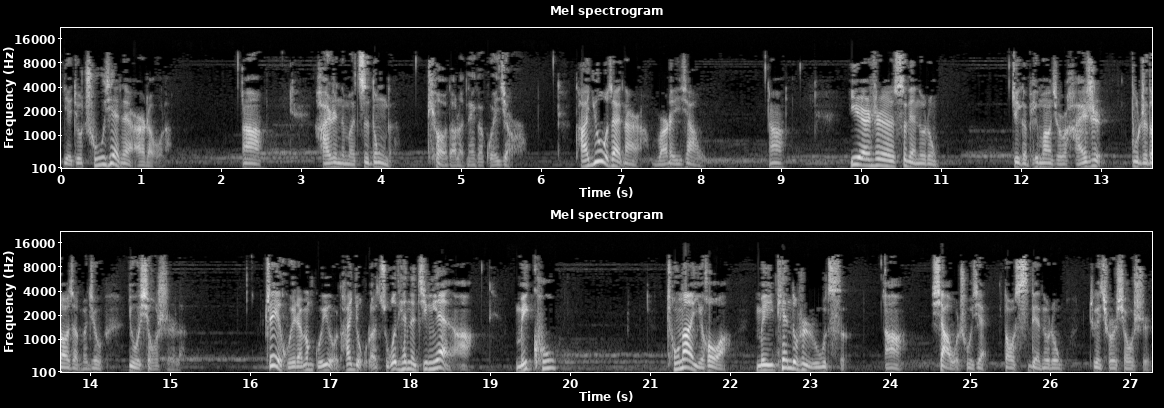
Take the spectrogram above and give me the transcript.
也就出现在二楼了，啊，还是那么自动的。跳到了那个拐角，他又在那儿啊玩了一下午，啊，依然是四点多钟，这个乒乓球还是不知道怎么就又消失了。这回咱们鬼友他有了昨天的经验啊，没哭。从那以后啊，每天都是如此啊，下午出现到四点多钟，这个球消失。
